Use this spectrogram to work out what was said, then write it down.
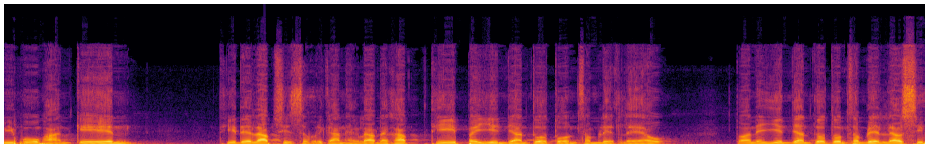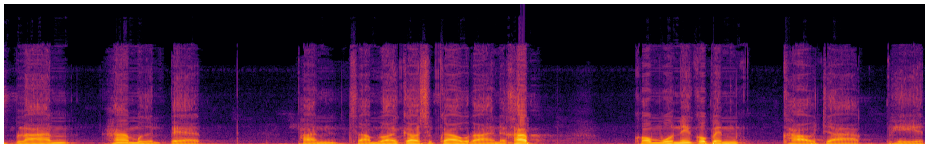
มีผู้ผ่านเกณฑ์ที่ได้รับสิทธิสวัสดิการแห่งรัฐนะครับ ที่ไปยืนยันตัวตนสำเร็จแล้ว ตอนนี้ยืนยันตัวตนสำเร็จแล้ว 10ล้าน58,399 รายนะครับ ข้อมูลนี้ก็เป็นข่าวจากเพจ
